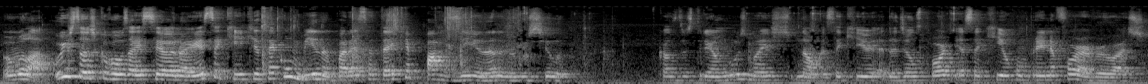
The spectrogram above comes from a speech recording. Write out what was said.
Vamos lá. O estojo que eu vou usar esse ano é esse aqui, que até combina. Parece até que é parzinho, né, na minha mochila. Por causa dos triângulos, mas não. Essa aqui é da Jansport e essa aqui eu comprei na Forever, eu acho.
